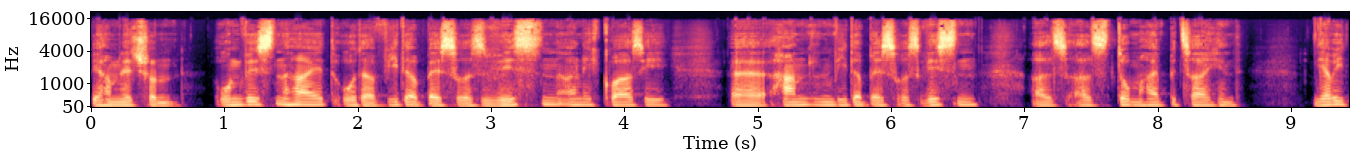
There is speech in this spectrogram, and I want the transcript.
wir haben jetzt schon Unwissenheit oder wieder besseres Wissen eigentlich quasi, äh, Handeln wieder besseres Wissen als, als Dummheit bezeichnet. Ja, wie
